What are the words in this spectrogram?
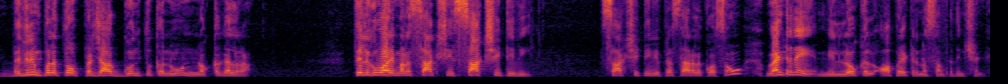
బెదిరింపులతో ప్రజా గొంతుకను నొక్కగలరా? తెలుగువారి మనస్సాక్షి సాక్షి టీవీ. సాక్షి టీవీ ప్రసారాల కోసం వెంటనే మీ లోకల్ ఆపరేటర్ను సంప్రదించండి.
